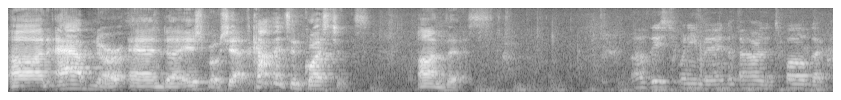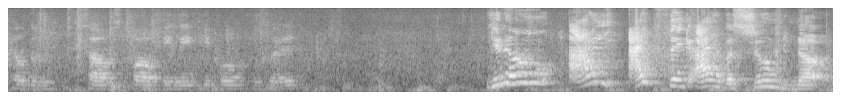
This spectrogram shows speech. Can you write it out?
on Abner and uh, Ishbosheth. Comments and questions on this? Of these 20 men, are the 12 that killed themselves 12 elite people included? You know, I I think I have assumed no,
